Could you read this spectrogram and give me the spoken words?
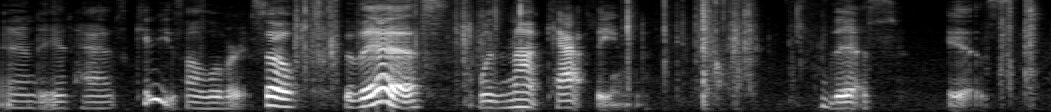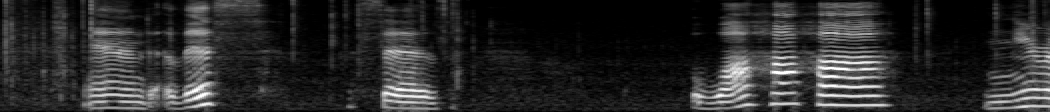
And it has kitties all over it. So this was not cat themed. This is. And this says Wahaha Nirameko.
